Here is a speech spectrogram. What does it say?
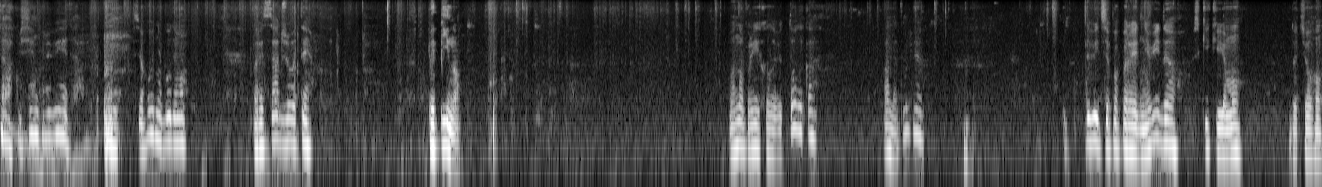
Так, усім привіт. Сьогодні будемо пересаджувати пепіно. Воно приїхало від Толика, Анатолія. Дивіться попереднє відео, скільки йому до цього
